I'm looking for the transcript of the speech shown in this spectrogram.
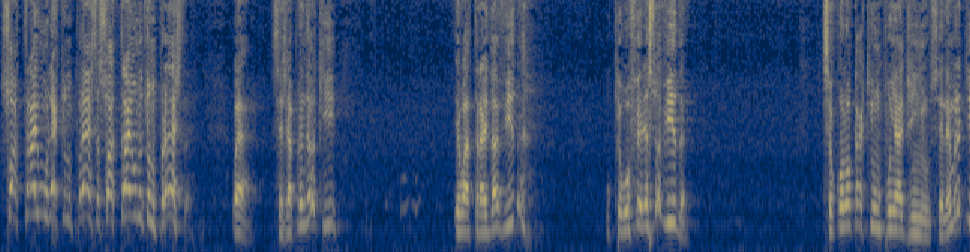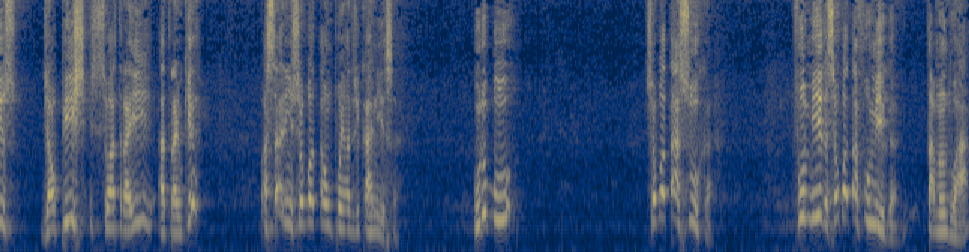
Só atraio mulher que não presta, só atraio homem que não presta. Ué, você já aprendeu aqui. Eu atraio da vida o que eu ofereço à vida. Se eu colocar aqui um punhadinho, você lembra disso? De alpiste, se eu atrair, atrai o quê? Passarinho. Se eu botar um punhado de carniça, urubu. Se eu botar açúcar, Formiga, se eu botar formiga, tamanduá.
